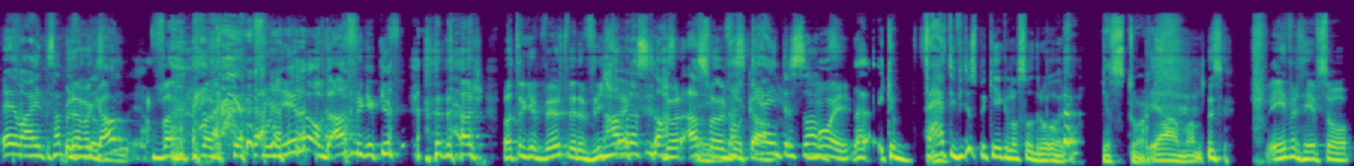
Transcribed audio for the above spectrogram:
Hey, wat dan we video's gaan van, van fouilleren op de Afrika Cup naar wat er gebeurt met een vliegtuig dat is- door as van een Dat is vulkaan. kei interessant. Mooi. Dat- ik heb 15 video's bekeken of zo erover. Hè. Gestoord. Ja, man. Evert heeft zo,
